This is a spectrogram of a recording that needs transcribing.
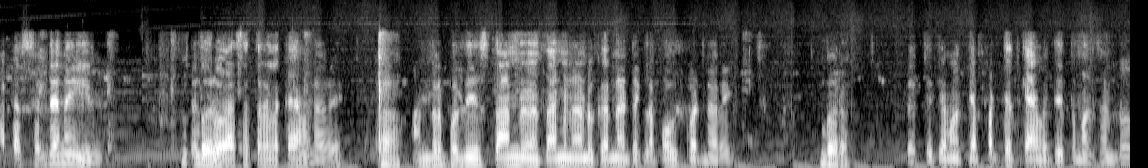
आता सध्या नाही. तर बरं. सोळा सतराला काय होणार आहे? हा. आंध्र प्रदेश तामिळनाडू कर्नाटकला पाऊस पडणार आहे. बरं. तर त्याच्यामुळे त्या पट्ट्यात काय होते तुम्हाला सांगतो.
